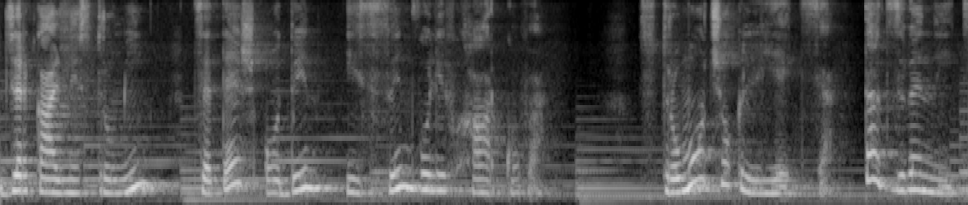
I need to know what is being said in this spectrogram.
Дзеркальний струмінь це теж один із символів Харкова. Струмочок лється та дзвенить,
